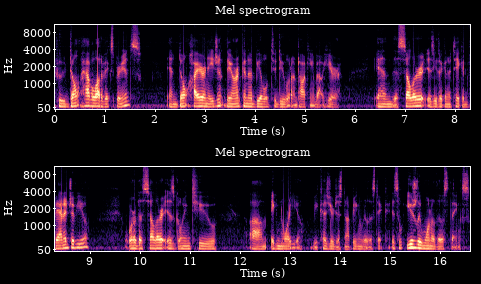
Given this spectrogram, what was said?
who don't have a lot of experience and don't hire an agent, they aren't going to be able to do what I'm talking about here. And the seller is either going to take advantage of you or the seller is going to um, ignore you because you're just not being realistic. It's usually one of those things.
